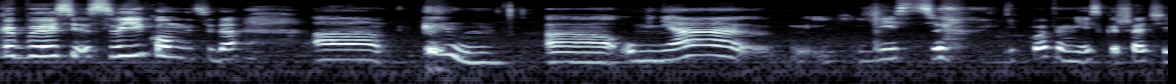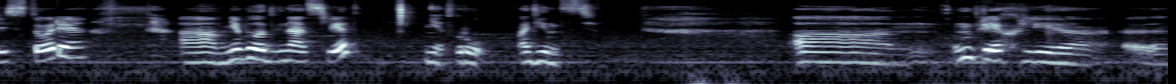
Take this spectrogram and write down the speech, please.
Как, бы о се- своей комнате, да. А, а, у меня есть не кот, у меня есть кошачья история. А, мне было 12 лет. Нет, вру, 11. А, мы приехали э,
